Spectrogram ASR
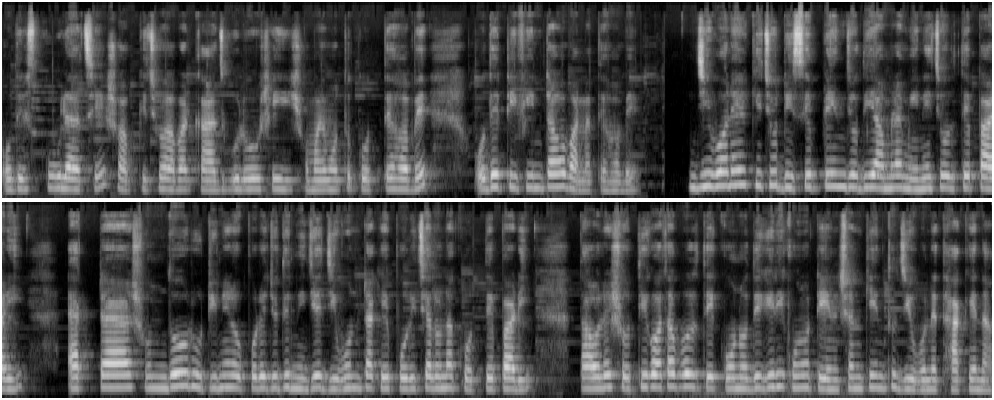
ওদের স্কুল আছে সব কিছু আবার কাজগুলো সেই সময় মতো করতে হবে। ওদের টিফিনটাও বানাতে হবে। জীবনের কিছু ডিসিপ্লিন যদি আমরা মেনে চলতে পারি, একটা সুন্দর রুটিনের ওপরে যদি নিজের জীবনটাকে পরিচালনা করতে পারি, তাহলে সত্যি কথা বলতে কোনো দিকেরই কোনো টেনশন কিন্তু জীবনে থাকে না।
